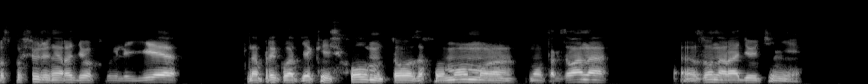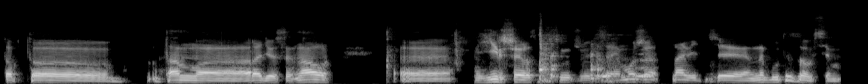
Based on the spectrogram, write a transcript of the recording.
розповсюдження радіохвилі є, наприклад, якийсь холм, то за холмом е, ну, так звана зона радіотіні. Тобто там радіосигнал гірше розповсюджується і може навіть е, не бути зовсім.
